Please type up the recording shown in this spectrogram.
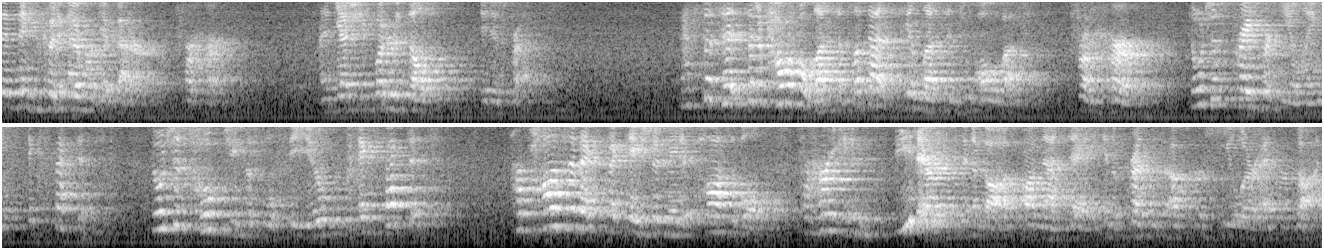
that things could ever get better for her. And yet she put herself in his presence. That's such a, such a powerful lesson. Let that be a lesson to all of us from her. Don't just pray for healing, expect it. Don't just hope Jesus will see you, expect it. Her positive expectation made it possible for her to even be there in the synagogue on that day in the presence of her healer and her God.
